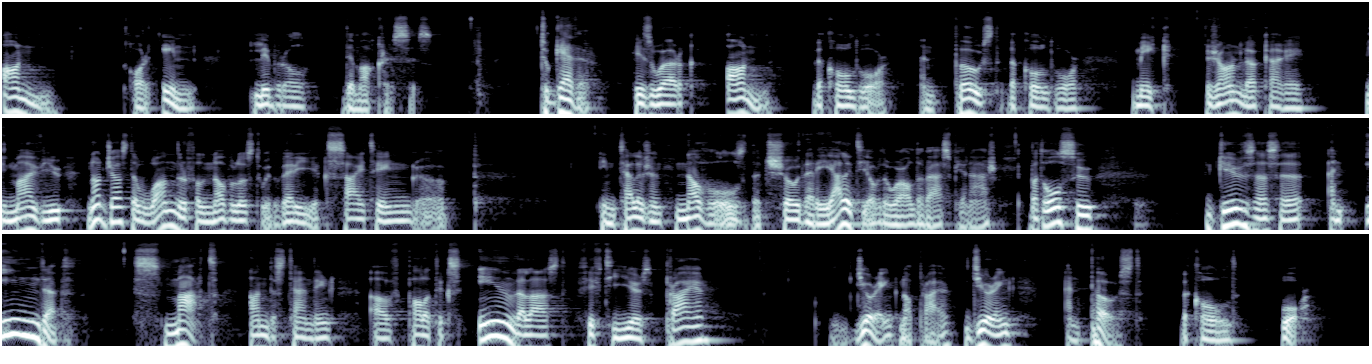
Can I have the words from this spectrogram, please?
on or in liberal democracies. Together, his work on the Cold War and post the Cold War make John Le Carré, in my view, not just a wonderful novelist with very exciting, uh, intelligent novels that show the reality of the world of espionage, but also gives us a, an in depth, smart understanding of politics in the last 50 years prior, during, not prior, during, and post the Cold War.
